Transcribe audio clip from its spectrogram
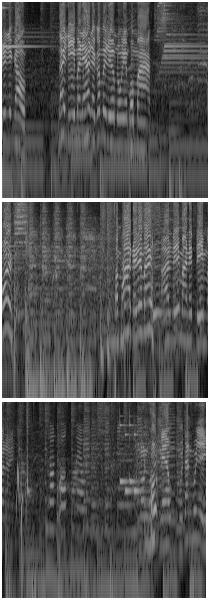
ที่สิทธิ์เก่าได้ดีมาแล้วแต่ก็ไม่ลืมโรงเรียนผมมา โอ้ยสัมภาษณ์หน่อยได้ไหม อันนี้มาในทีมอะไรนนทกแนวนนทกแนวผู้ท่านผู้หญิง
